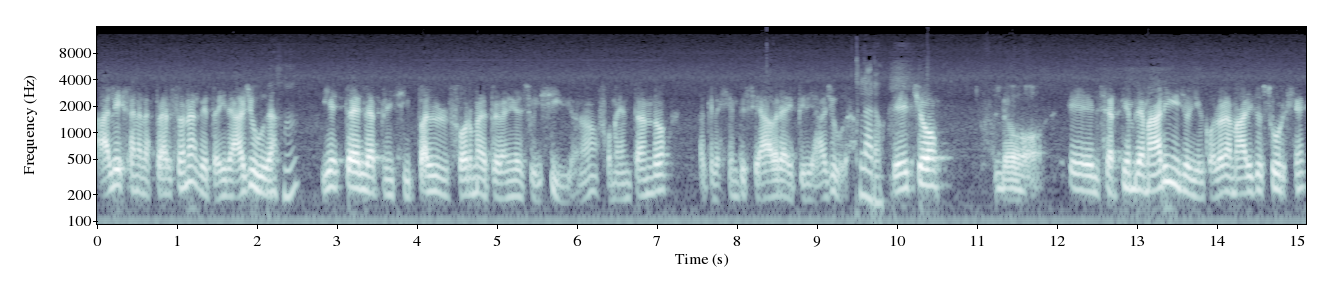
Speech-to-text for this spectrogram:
alejan a las personas de pedir ayuda y esta es la principal forma de prevenir el suicidio, ¿no? Fomentando a que la gente se abra y pida ayuda. Claro. De hecho, lo, el septiembre amarillo y el color amarillo surge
